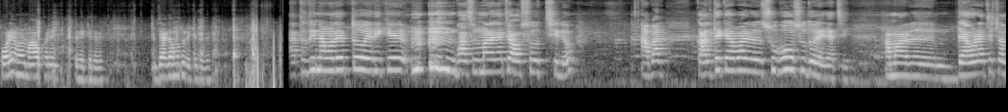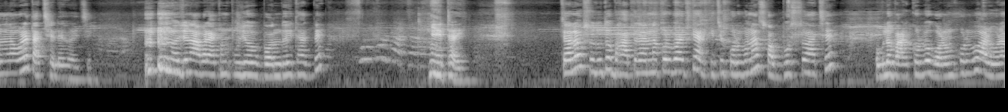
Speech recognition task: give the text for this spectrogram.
পরে আমার মা ওখানে রেখে দেবে জায়গা মতো রেখে দেবে। এতদিন আমাদের তো এদিকে ভাসুর মারা গেছে অসুখ ছিল। আবার কাল থেকে আবার শুভ ওষুধ হয়ে গেছে। আমার দেওর আছে চন্দ্রনগরে তার ছেলে হয়েছে। ওই জন্য আবার এখন পুজো বন্ধই থাকবে। এটাই। চলো, শুধু তো ভাত রান্না করব আজকে, আর কিছু করব না, সব বস্তু আছে। ওগুলো বার করব, গরম করব, আর ওরা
